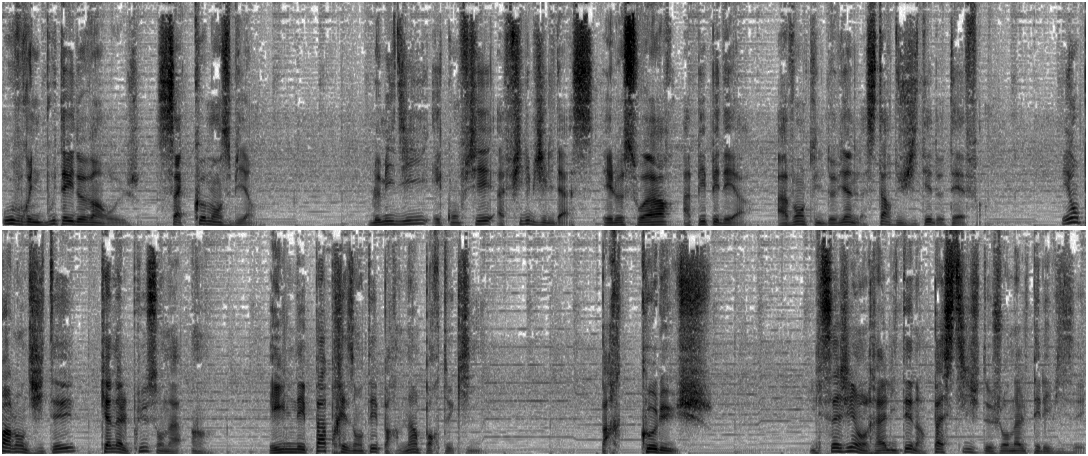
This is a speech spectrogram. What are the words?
ouvre une bouteille de vin rouge. Ça commence bien. Le midi est confié à Philippe Gildas et le soir à PPDA, avant qu'il devienne la star du JT de TF1. Et en parlant de JT, Canal Plus en a un. Et il n'est pas présenté par n'importe qui. Par Coluche. Il s'agit en réalité d'un pastiche de journal télévisé.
